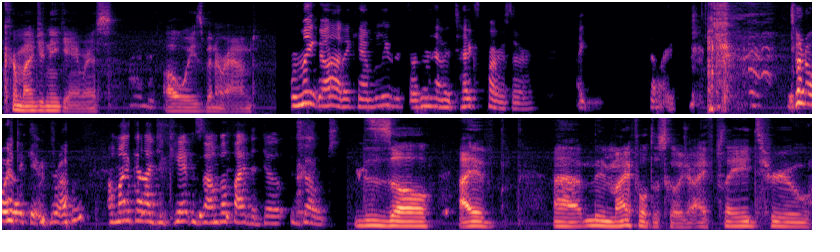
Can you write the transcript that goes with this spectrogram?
Curmudgeony gamers, always been around. Oh my god! I can't believe it doesn't have a text parser. I sorry. Don't know where that came from. Oh my god! You can't zombify the do- goat. This is all I have. Uh, in my full disclosure, I've played through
